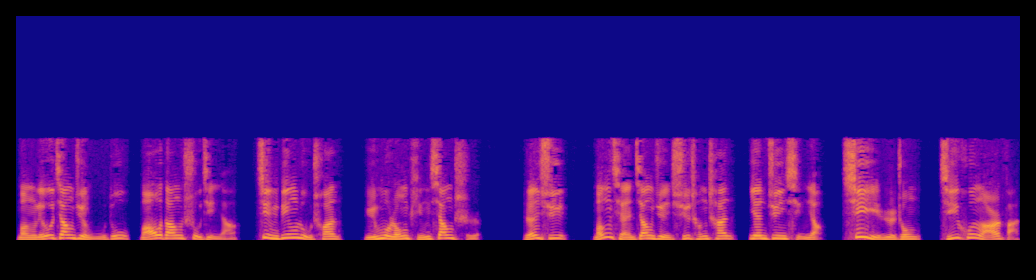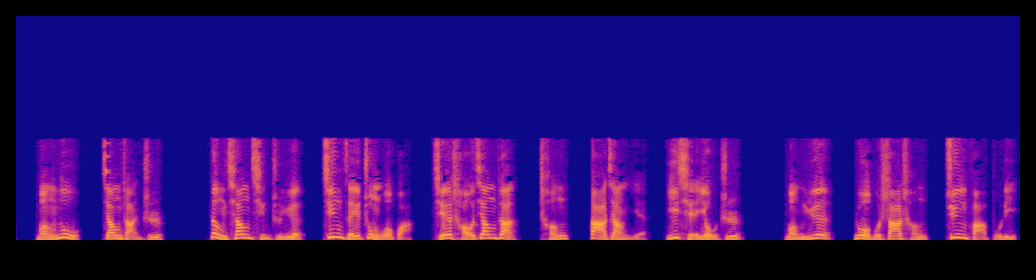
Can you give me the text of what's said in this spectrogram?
猛留将军武都毛当戍晋阳，进兵陆川，与慕容平相持。壬戌，蒙遣将军徐成参燕军行要，期以日中。即昏而返，猛怒，将斩之。邓羌请之曰：“今贼众我寡，结朝将战，成大将也，以且诱之。猛曰：若不杀成，军法不利。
